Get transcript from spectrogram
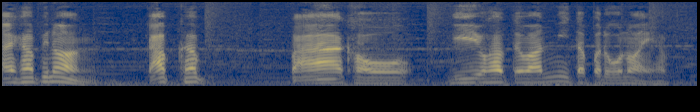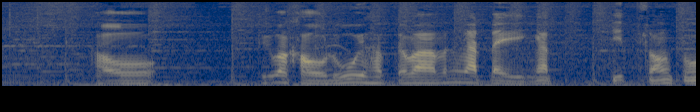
ได้ครับพี่น้องกลับครับปลาเขาดีอยู่ครับ แต่ว่ามันมีตะปลาโดหน่อยครับเขาถือว่าเขารู้ครับ แต่ว่ามันงัดได้งัดติดสองตัว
